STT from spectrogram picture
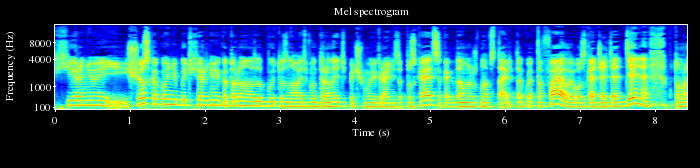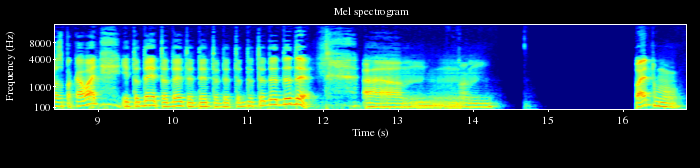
херней, еще с какой-нибудь херней, которую надо будет узнавать в интернете, почему игра не запускается, когда нужно вставить такой-то файл, его скачать отдельно, потом распаковать и т.д. и т.д. и т.д. т.д. т.д. т.д. т.д. Поэтому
